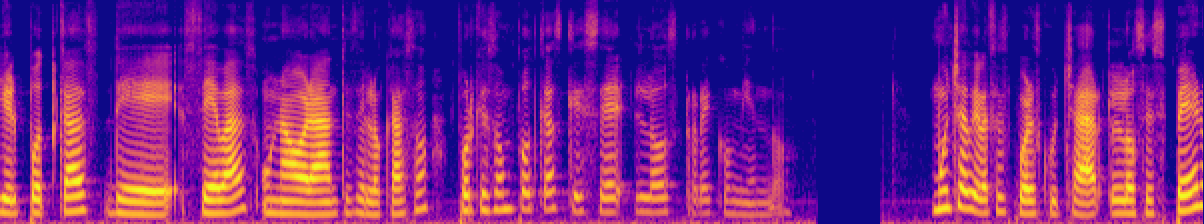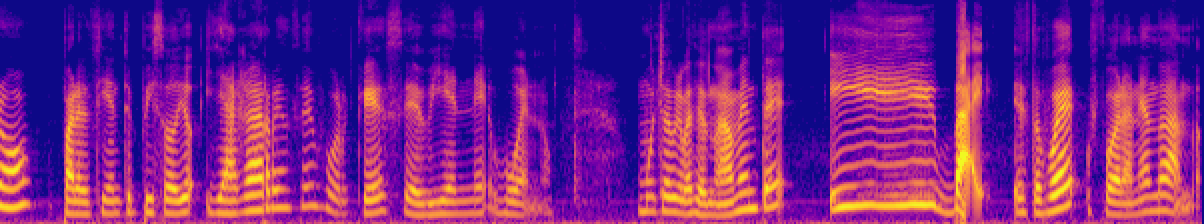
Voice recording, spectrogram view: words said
y el podcast de Sebas una hora antes del ocaso, porque son podcasts que se los recomiendo. Muchas gracias por escuchar, los espero para el siguiente episodio y agárrense porque se viene bueno. Muchas gracias nuevamente Y bye. Esto fue Foraneando Ando.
